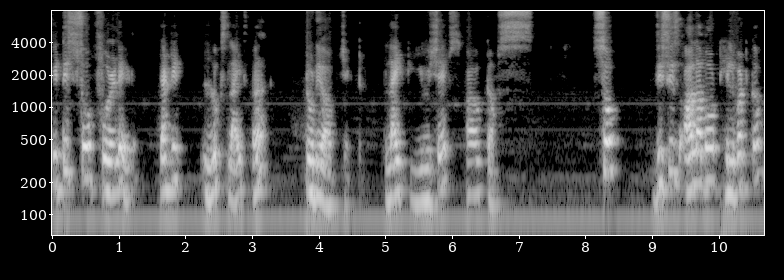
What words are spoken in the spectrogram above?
it is so folded that it looks like a 2D object like U shapes or cups. so this is all about Hilbert curve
